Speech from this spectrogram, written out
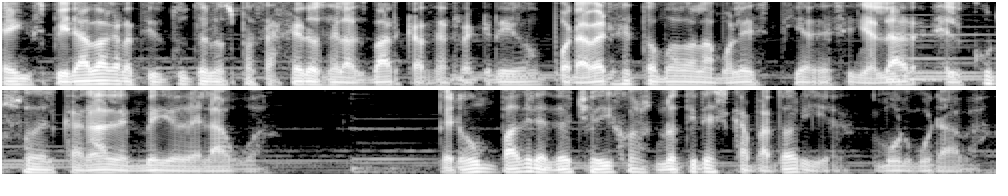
e inspiraba gratitud en los pasajeros de las barcas de recreo por haberse tomado la molestia de señalar el curso del canal en medio del agua. Pero un padre de ocho hijos no tiene escapatoria, murmuraba.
